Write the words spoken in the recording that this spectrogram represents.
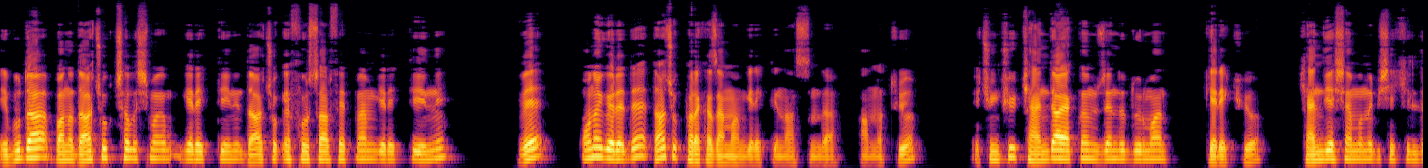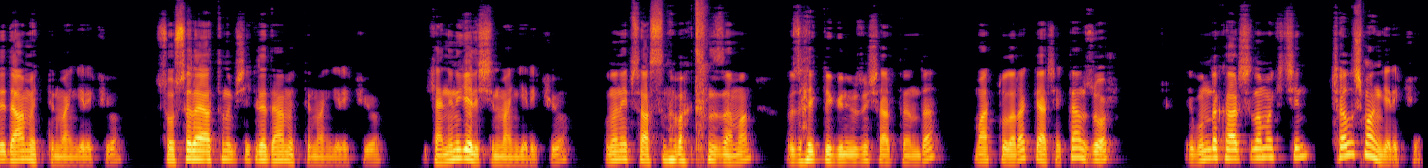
E, bu da bana daha çok çalışmam gerektiğini, daha çok efor sarf etmem gerektiğini ve ona göre de daha çok para kazanmam gerektiğini aslında anlatıyor. E çünkü kendi ayaklarının üzerinde durman gerekiyor. Kendi yaşamını bir şekilde devam ettirmen gerekiyor. Sosyal hayatını bir şekilde devam ettirmen gerekiyor. Kendini geliştirmen gerekiyor. Bunların hepsi aslında baktığınız zaman özellikle günümüzün şartlarında maddi olarak gerçekten zor. E bunu da karşılamak için çalışman gerekiyor.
